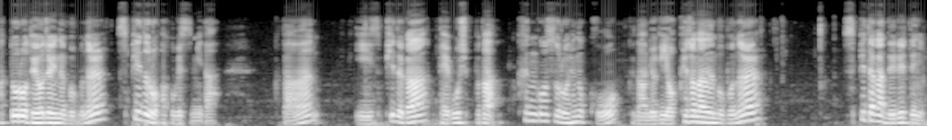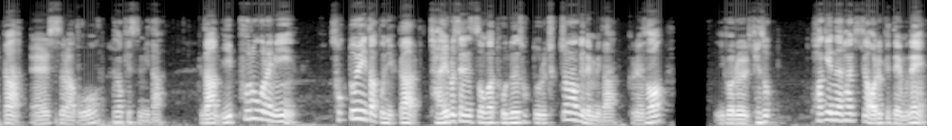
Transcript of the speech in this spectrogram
각도로 되어져 있는 부분을 스피드로 바꾸겠습니다. 그 다음 이 스피드가 150보다 큰 곳으로 해놓고 그 다음 여기 역회전하는 부분을 스피드가 느릴 때니까 else라고 해놓겠습니다. 그 다음 이 프로그램이 속도이다 보니까 자이로 센서가 도는 속도를 측정하게 됩니다. 그래서 이거를 계속 확인을 하기가 어렵기 때문에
